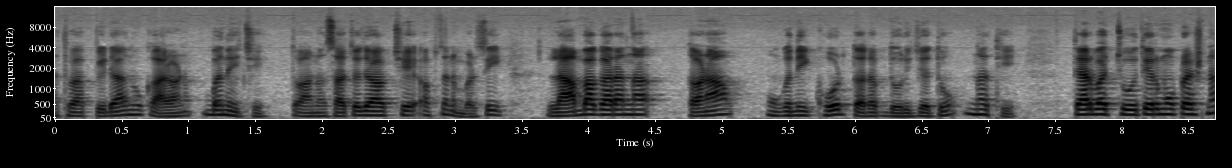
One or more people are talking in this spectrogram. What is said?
અથવા પીડાનું કારણ બને છે. તો આનો સાચો જવાબ છે ઓપ્શન નંબર સી લાંબા ગાળાના તણાવ ઊંઘની ખોટ તરફ દોરી જતું નથી. ત્યારબાદ ચોતેરમો પ્રશ્ન,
